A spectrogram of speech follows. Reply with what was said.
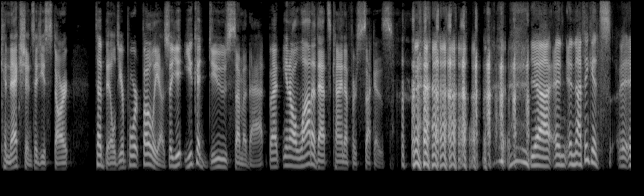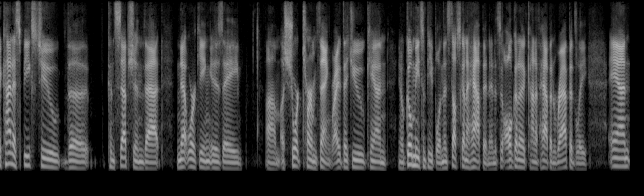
connections as you start to build your portfolio. So you you could do some of that, but you know, a lot of that's kind of for suckers. yeah, and and I think it's it kind of speaks to the conception that networking is a um, a short term thing, right? That you can you know go meet some people and then stuff's going to happen and it's all going to kind of happen rapidly, and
